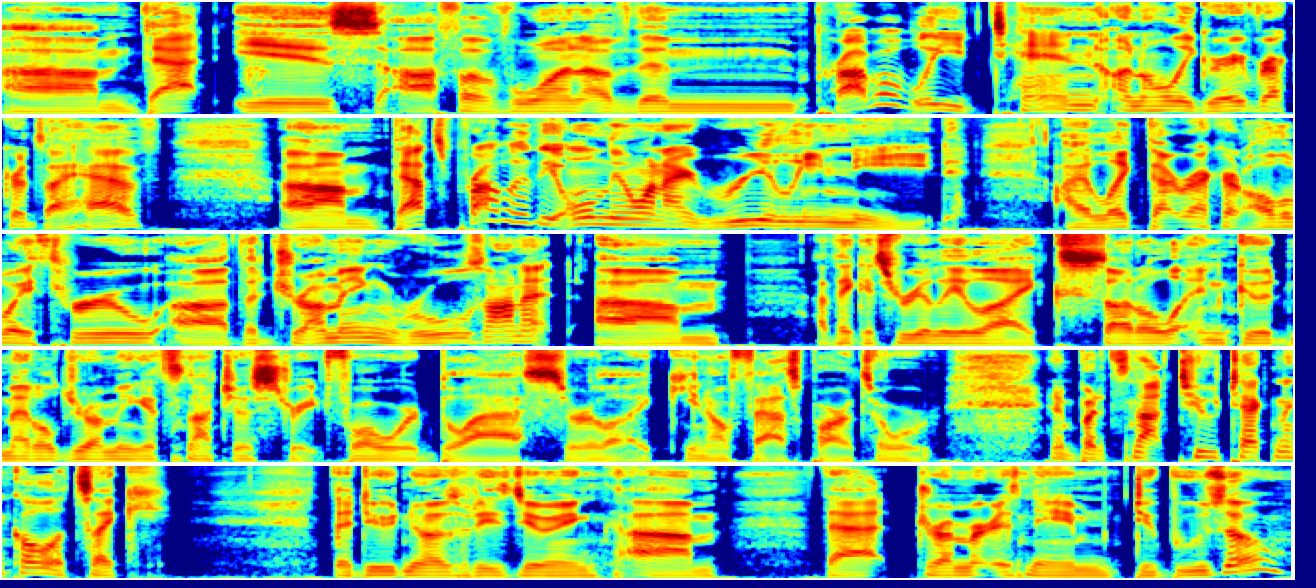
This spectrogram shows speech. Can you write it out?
Um, that is off of one of the probably 10 Unholy Grave records I have. Um, that's probably the only one I really need. I like that record all the way through. Uh, the drumming rules on it. Um, I think it's really like subtle and good metal drumming. It's not just straightforward blasts or like, you know, fast parts or, but it's not too technical. It's like, the dude knows what he's doing. Um, that drummer is named Dubuzo,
